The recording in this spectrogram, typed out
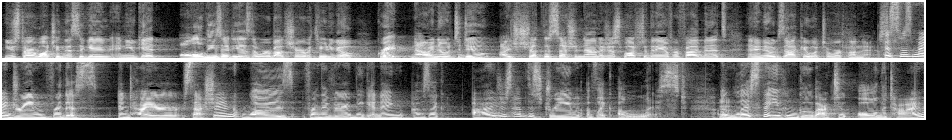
You start watching this again and you get all these ideas that we're about to share with you and you go, great, now I know what to do. I shut this session down. I just watched a video for five minutes and I know exactly what to work on next. This was my dream for this entire session was from the very beginning. I was like, I just have this dream of like a list, a list that you can go back to all the time.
